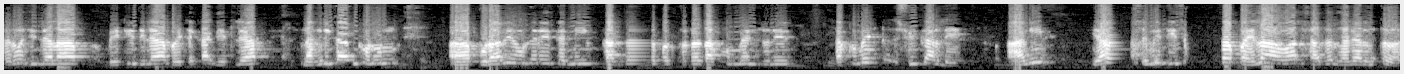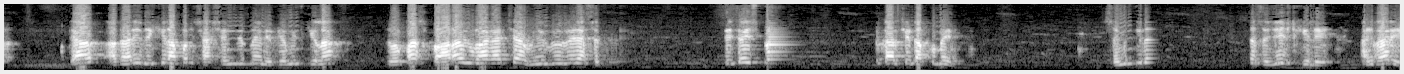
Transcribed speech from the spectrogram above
सर्व जिल्ह्याला भेटी दिल्या बैठका घेतल्या. नागरिकांकडून पुरावे वगैरे त्यांनी कागदपत्र डॉक्युमेंट जुने डॉक्युमेंट स्वीकारले. आणि या समितीचा पहिला अहवाल सादर झाल्यानंतर त्या आधारे देखील आपण शासन निर्णय निर्गमित केला. जवळपास बारा विभागाच्या वेगवेगळ्या सत्तेचाळीस प्रकारचे डॉक्युमेंट समितीला सजेस्ट केले. आणि अरे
